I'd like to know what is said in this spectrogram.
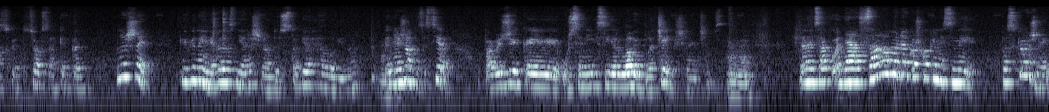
Basket, så säkert att Nu, žinai, kaip jinai niekada nėra šventusi tokia Helovino. Ir Mhm. nežinau, kas tas yra. Pavyzdžiui, kai užsieniai jisai yra labai plačiai švenčiamas. Mhm. Ten jis sako, nesąmonė kažkokia, nes jinai, pasakiau, žinai,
